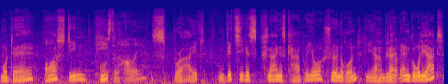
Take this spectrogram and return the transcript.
Modell Austin Austin Harley? Sprite. Ein witziges kleines Cabrio, schön rund. Hier haben wir wieder ein Goliath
